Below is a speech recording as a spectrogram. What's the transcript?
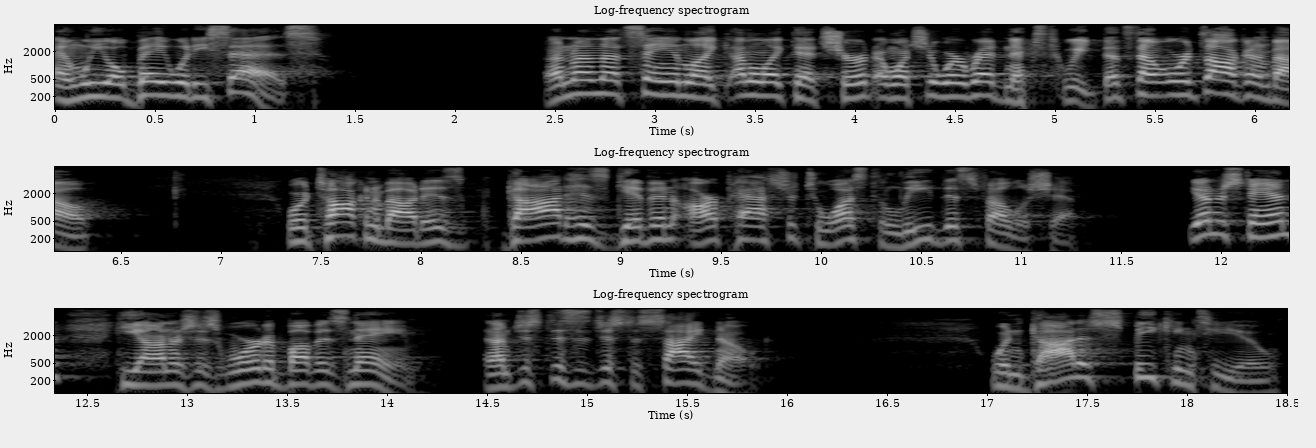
and we obey what he says. I'm not saying, like, I don't like that shirt. I want you to wear red next week. That's not what we're talking about. What we're talking about is God has given our pastor to us to lead this fellowship. You understand? He honors his word above his name. And I'm just, this is just a side note. When God is speaking to you,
